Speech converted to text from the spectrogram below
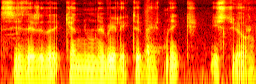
sizleri de kendimle birlikte büyütmek istiyorum.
